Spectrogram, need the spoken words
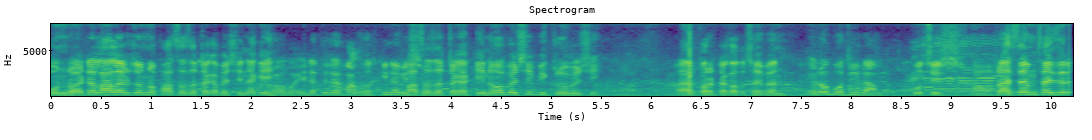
পনেরো এটা লালের জন্য পাঁচ হাজার টাকা বেশি নাকি? হ্যাঁ এটা পাঁচ হাজার টাকা কিনেও বেশি বিক্রিও বেশি। আর পরেরটা কত চাইবেন? এটাও পঁচিশ দাম। পঁচিশ। হ্যাঁ। প্রায় সেম সাইজের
